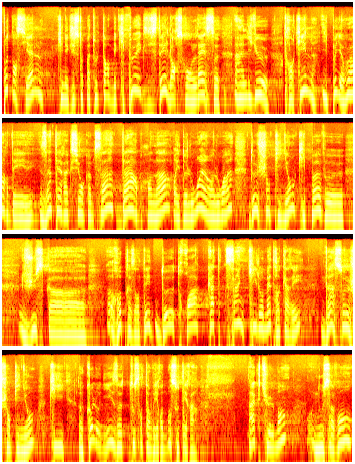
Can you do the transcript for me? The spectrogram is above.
potentielle qui n'existe pas tout le temps, mais qui peut exister lorsqu'on laisse un lieu tranquille. Il peut y avoir des interactions comme ça, d'arbre en arbre et de loin en loin, de champignons qui peuvent euh, jusqu'à représenter 2, 3, 4, 5 kilomètres carrés d'un seul champignon qui euh, colonise tout cet environnement souterrain. Actuellement, nous savons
